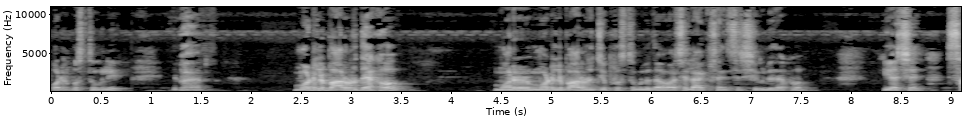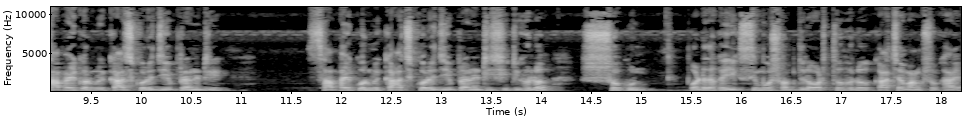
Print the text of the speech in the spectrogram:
পরের প্রশ্নগুলি। এবার মডেল বারোর দেখো। মডেল মডেল বারোর যে প্রশ্নগুলো দেওয়া আছে লাইফ সায়েন্সের সেগুলি দেখো। কী আছে? সাফাই কর্মীর কাজ করে যে প্রাণীটি, সাফাই কর্মী কাজ করে যে প্রাণীটি, সেটি হলো শকুন। পরে দেখো, এক্সিমো শব্দের অর্থ হলো কাঁচা মাংস খায়।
